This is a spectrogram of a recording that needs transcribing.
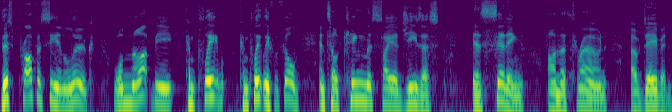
this prophecy in Luke will not be complete, completely fulfilled until King Messiah Jesus is sitting on the throne of David.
